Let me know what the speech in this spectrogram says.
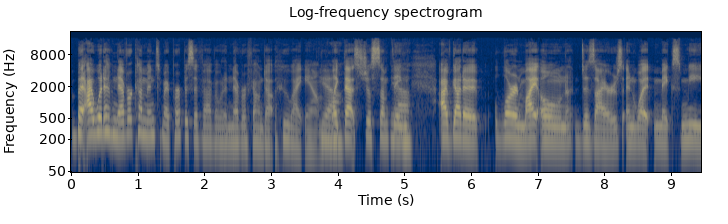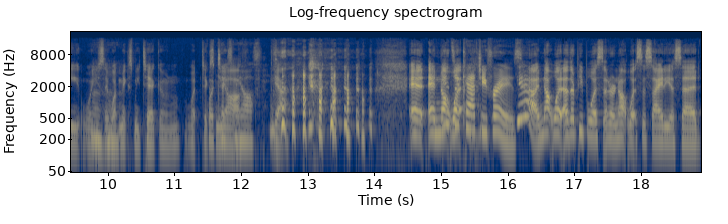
but I would have never come into my purpose if I would have never found out who I am. Yeah. Like that's just something Yeah. I've got to learn my own desires and what makes me, what you say, what makes me tick and what ticks, Mm-hmm. What me, ticks off. me off? Yeah. and and not It's what a catchy phrase. yeah, not what other people have said or not what society has said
